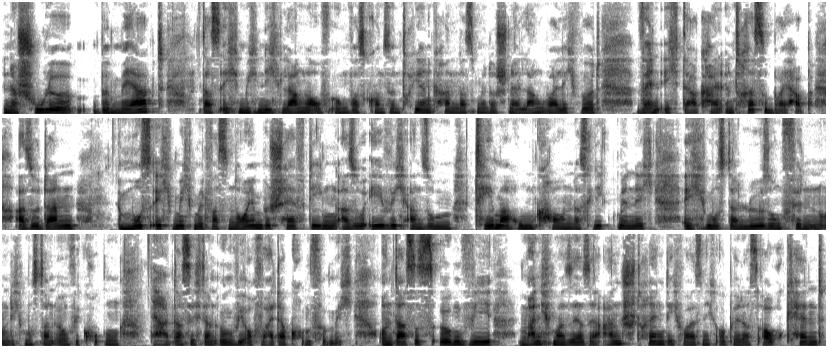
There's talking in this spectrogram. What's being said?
in der Schule bemerkt, dass ich mich nicht lange auf irgendwas konzentrieren kann, dass mir das schnell langweilig wird, wenn ich da kein Interesse bei habe. Also dann muss ich mich mit was Neuem beschäftigen, also ewig an so einem Thema rumkauen, das liegt mir nicht. Ich muss da Lösungen finden und ich muss dann irgendwie gucken, ja, dass ich dann irgendwie auch weiterkomme für mich. Und das ist irgendwie manchmal sehr, sehr anstrengend. Ich weiß nicht, ob ihr das auch kennt.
